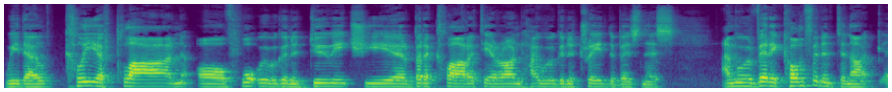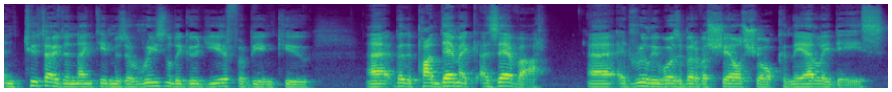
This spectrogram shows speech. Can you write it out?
We had a clear plan of what we were going to do each year, a bit of clarity around how we were going to trade the business. And we were very confident in that. And 2019 was a reasonably good year for B&Q. Uh, but the pandemic, as ever, uh, it really was a bit of a shell shock in the early days.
